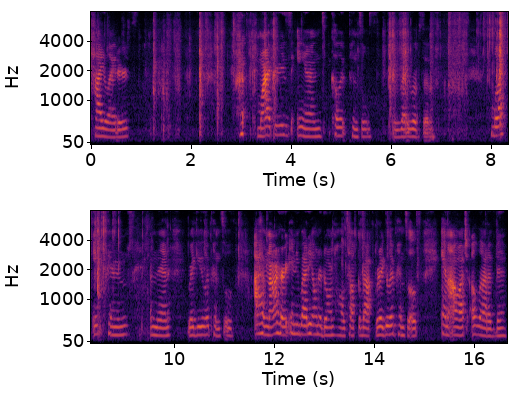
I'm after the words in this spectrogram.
highlighters, markers and colored pencils. I love those. Black ink pens and then regular pencils. I have not heard anybody on a dorm haul talk about regular pencils and I watch a lot of them.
